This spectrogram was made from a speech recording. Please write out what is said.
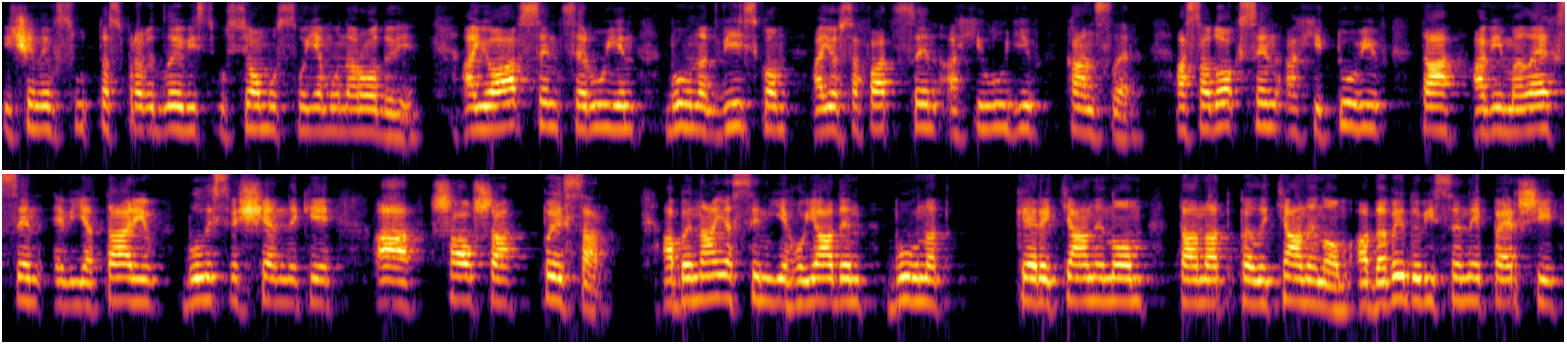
і чинив суд та справедливість усьому своєму народові. А Йоав, син Церуїн, був над військом, а Йосафат, син Ахілудів, канцлер, а Садок, син Ахітувів та Авімелех, син Ев'ятарів, були священники, а Шавша писар. А Беная, син Єгоядин, був над Керетянином та над Пелетянином, а Давидові сини перші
